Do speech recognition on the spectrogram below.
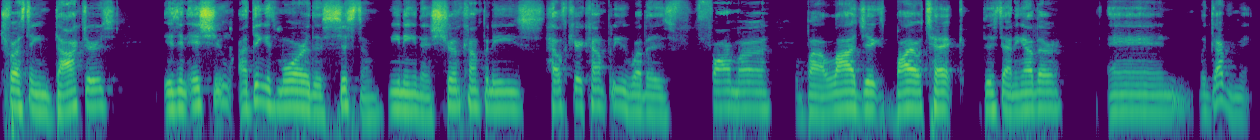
trusting doctors is an issue. I think it's more the system meaning the insurance companies healthcare companies whether it's pharma biologics biotech this that and the other and the government.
